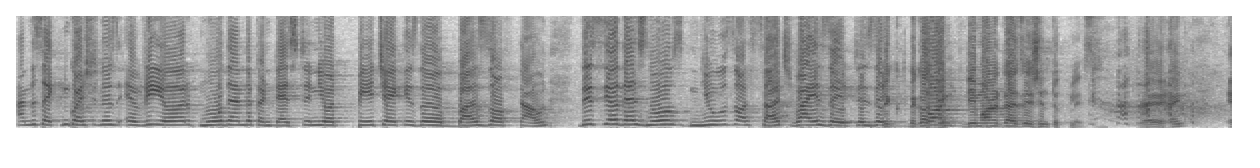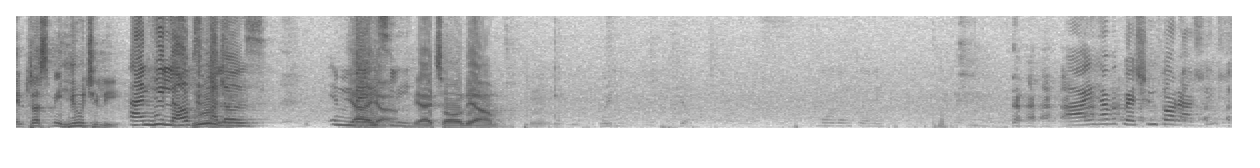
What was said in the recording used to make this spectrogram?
And the second question is every year, more than the contestant, your paycheck is the buzz of town. This year, there's no news or such. Why is it? Is it Bec- because gone- de- demonetization took place. Yeah, and, and trust me, hugely. And he loves Huge. colors Yeah, immensely. yeah, yeah, it's all, yeah. Mm. I have a question for Ashish.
